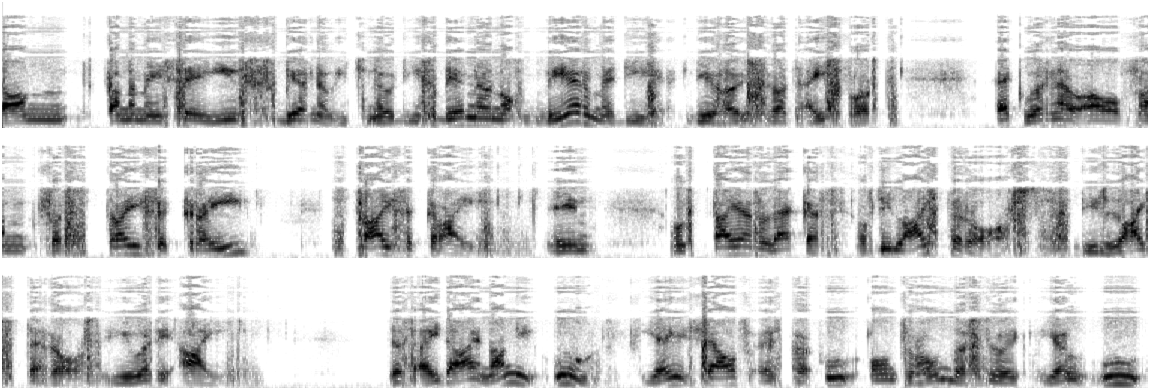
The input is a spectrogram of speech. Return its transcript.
dan kan 'n mens sê hier gebeur nou iets nou die gebeur nou nog meer met die die huis wat huis word ek hoor nou al van verstry gekry, stry gekry en ons kuier lekker of die luisteraars, die luisteraars, jy hoor die ai. Dis hy daai en dan die o. Jy self is 'n o ontronder, so jou o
